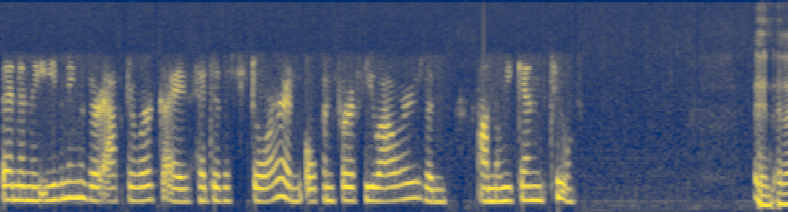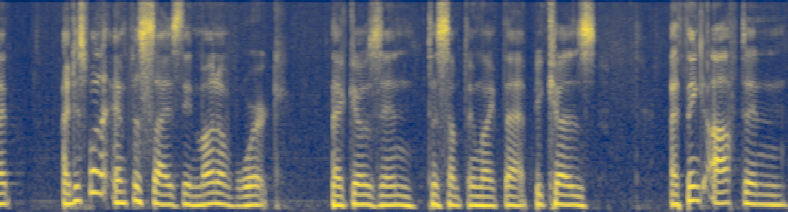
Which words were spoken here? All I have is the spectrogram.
then in the evenings or after work, I head to the store and open for a few hours, and on the weekends too. And and I I just want to emphasize the amount of work that goes into something like that because I think often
